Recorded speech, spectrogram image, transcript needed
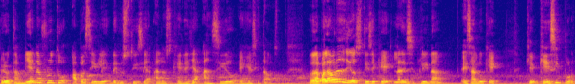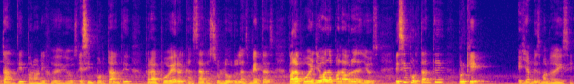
pero también a fruto apacible de justicia a los que en ella han sido ejercitados. La palabra de Dios dice que la disciplina es algo que que, es importante para un hijo de Dios, es importante para poder alcanzar nuestros logros, las metas, para poder llevar la palabra de Dios. Es importante porque ella misma lo dice,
